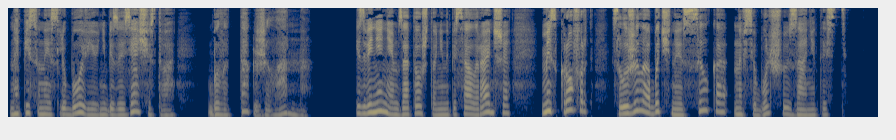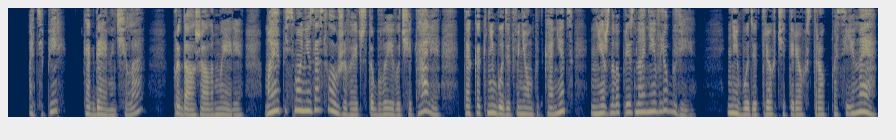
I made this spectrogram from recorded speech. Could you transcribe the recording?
написанное с любовью, не без изящества, было так желанно. Извинением за то, что не написала раньше, мисс Крофорд служила обычная ссылка на все большую занятость. А теперь, когда я начала, продолжала Мэри, мое письмо не заслуживает, чтобы вы его читали, так как не будет в нем под конец нежного признания в любви. Не будет трех-четырех строк по Сьене,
